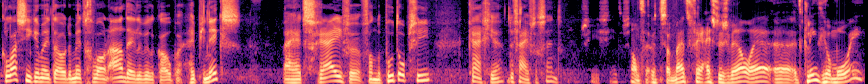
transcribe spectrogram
klassieke methode met gewoon aandelen willen kopen heb je niks. Bij het schrijven van de put-optie krijg je de 50 cent. Precies, interessant. Het buiten vereist dus wel, hè, eh, het klinkt heel mooi,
